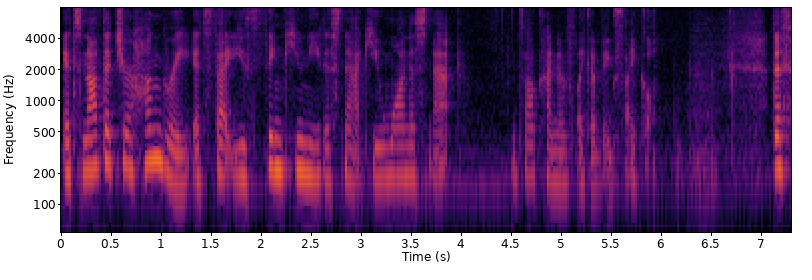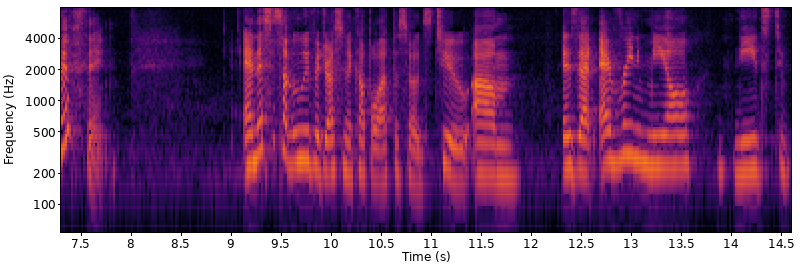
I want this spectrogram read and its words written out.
it's not that you're hungry, it's that you think you need a snack, you want a snack. It's all kind of like a big cycle. The fifth thing, and this is something we've addressed in a couple episodes too, um, is that every meal needs to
